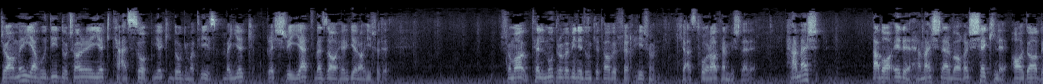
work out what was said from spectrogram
جامعه یهودی دچار یک تعصب یک دوگماتیزم و یک قشریت و ظاهرگرایی شده. شما تلمود رو ببینید اون کتاب فقهیشون که از تورات هم بیشتره. همش قواعده همش در واقع شکل آداب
